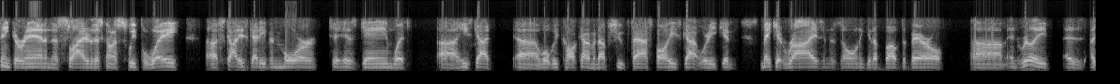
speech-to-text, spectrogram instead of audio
sinker in and the slider that's going to sweep away. Uh, Scotty's got even more to his game with uh, he's got uh, what we call kind of an upshoot fastball. He's got where he can make it rise in the zone and get above the barrel. Um, and really, as a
